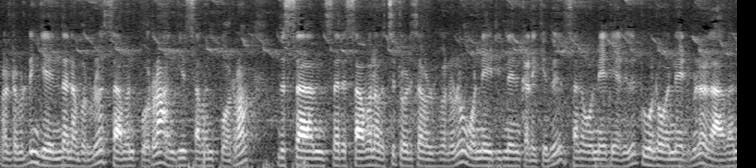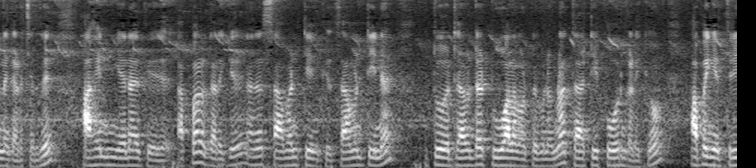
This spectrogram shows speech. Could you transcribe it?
மற்றபடி இங்கே எந்த நம்பர் போடுறோம் செவன் போடுறோம் அங்கேயும் செவன் போடுறோம். இந்த சரி செவனை வச்சு டுவெண்ட்டி செவன் பண்ணணும் ஒன் எயிட்டி நைன் கிடைக்குது சரி ஒன் எயிட்டி கிடைக்குது டூ ஒன் எயிட்டி லெவன் கிடச்சிருது. ஆக இங்கே என்ன இருக்குது அப்போ கிடைக்குது செவன்டீன் செவன்டீனுக்கு செவன்டீனை டூ செவன்டா டூவால் மல்டிப்ளை பண்ணோம்னா தேர்ட்டி ஃபோர் கிடைக்கும். அப்போ இங்கே த்ரீ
